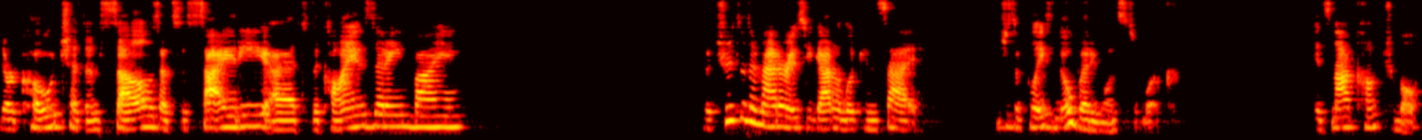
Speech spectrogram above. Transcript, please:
their coach, at themselves, at society, at the clients that ain't buying. The truth of the matter is, you gotta look inside, which is a place nobody wants to look. It's not comfortable,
